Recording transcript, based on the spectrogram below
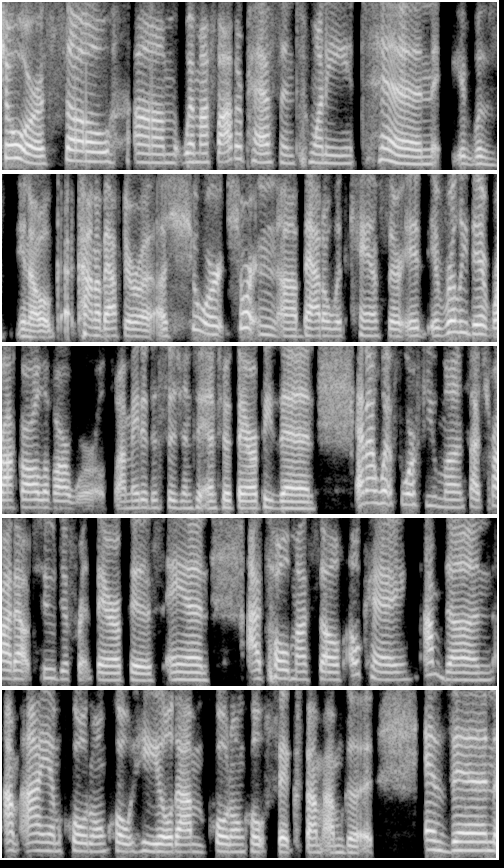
Sure. So um, when my father passed in 2010, it was, you know, kind of after a, a short, shortened uh, battle with cancer. It, it really did rock all of our world. So I made a decision to enter therapy then. And I went for a few months. I tried out two different therapists and I told myself, okay, I'm done. I'm, I am quote unquote healed. I'm quote unquote fixed. I'm, I'm good. And then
